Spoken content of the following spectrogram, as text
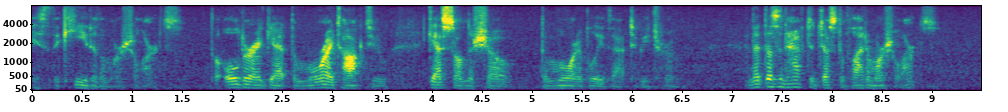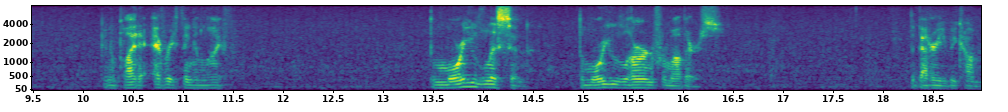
is the key to the martial arts. The older I get, the more I talk to guests on the show, the more I believe that to be true. And that doesn't have to just apply to martial arts. It can apply to everything in life. The more you listen, the more you learn from others, the better you become.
